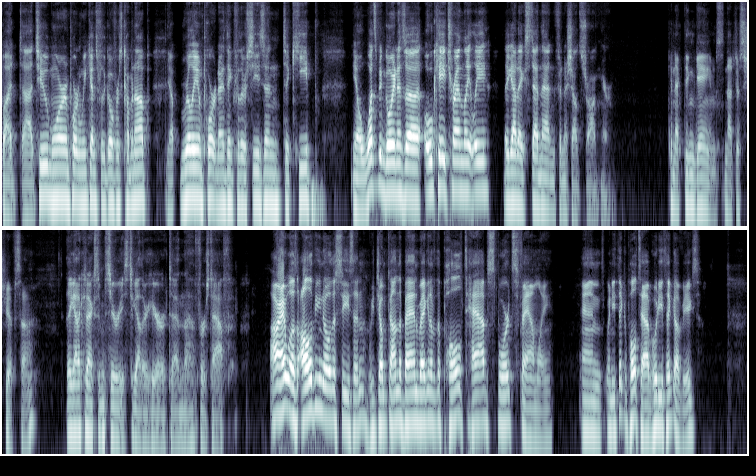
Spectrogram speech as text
But uh, two more important weekends for the Gophers coming up. Yep. Really important, I think, for their season to keep, you know, what's been going as a okay trend lately. They got to extend that and finish out strong here. Connecting games, not just shifts, huh? They got to connect some series together here to end the first half. All right. Well, as all of you know this season, we jumped on the bandwagon of the Pull Tab Sports family. And when you think of Pull Tab, who do you think of, Vigs?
